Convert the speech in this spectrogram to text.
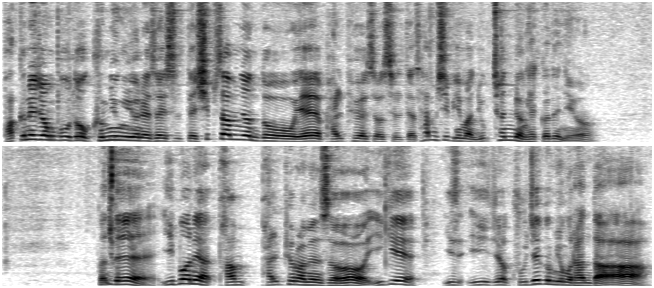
박근혜 정부도 금융위원회에서 했을 때 13년도에 발표했었을 때 32만 6천 명 했거든요. 그런데 이번에 바- 발표를 하면서 이게 이 저 구제금융을 한다.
